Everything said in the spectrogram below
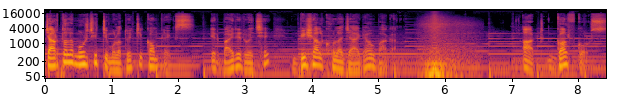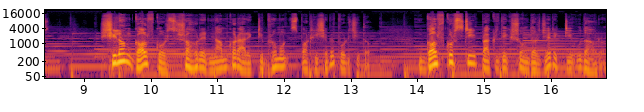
চারতলা মসজিদটি মূলত একটি কমপ্লেক্স। এর বাইরে রয়েছে বিশাল খোলা জায়গা ও বাগান। আট, golf course. Shillong golf course শহরের নামকরা আরেকটি ভ্রমণ স্পট হিসেবে পরিচিত। গলফ কোর্সটি প্রাকৃতিক সৌন্দর্যের একটি উদাহরণ।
